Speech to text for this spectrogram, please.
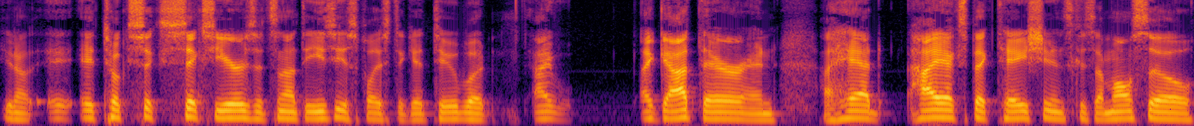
you know, it, it, took six six years. It's not the easiest place to get to, but I I got there and I had high expectations because I'm also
